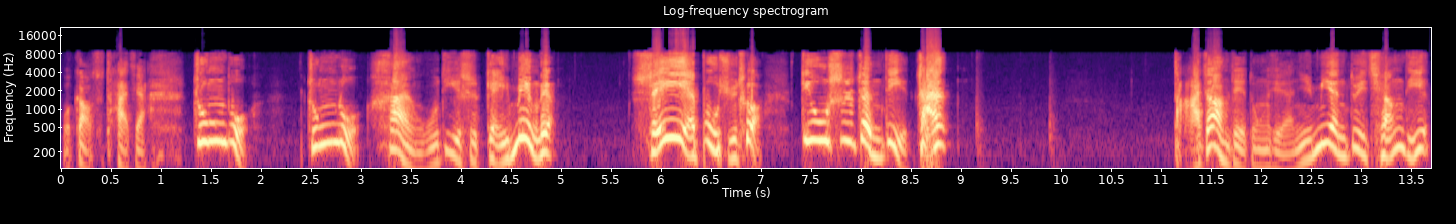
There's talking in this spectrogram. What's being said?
我告诉大家，中部、中路汉武帝是给命令，谁也不许撤，丢失阵地斩。打仗这东西，你面对强敌，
